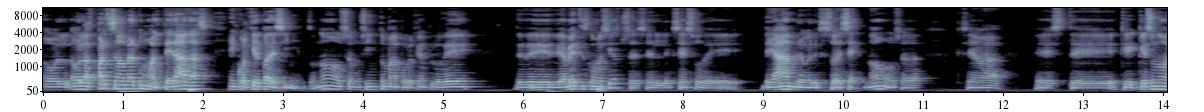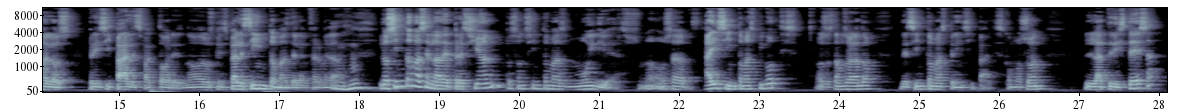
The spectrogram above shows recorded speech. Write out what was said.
o, las partes se van a ver como alteradas en cualquier padecimiento, ¿no? O sea, un síntoma, por ejemplo, de, de diabetes, como decías, pues es el exceso de, de hambre o el exceso de sed, ¿no? O sea, que se llama, este, que, es uno de los principales factores, ¿no? De los principales síntomas de la enfermedad. Los síntomas en la depresión, pues son síntomas muy diversos, ¿no? O sea, hay síntomas pivotes, o sea, estamos hablando de síntomas principales, como son la tristeza,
